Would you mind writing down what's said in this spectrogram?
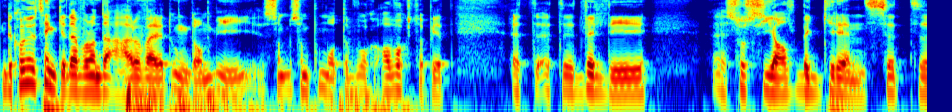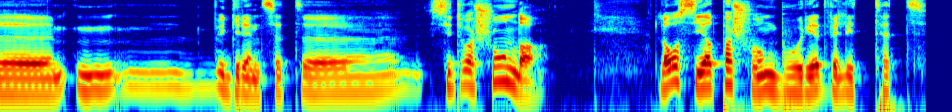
Du kan jo tenke deg hvordan det er å være et ungdom i, som, som, på en måte har vokst opp i et, et, et, et veldig Eh, sosialt begrenset, eh, begrenset eh, situasjon, da. La oss si at personen bor i et veldig tett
